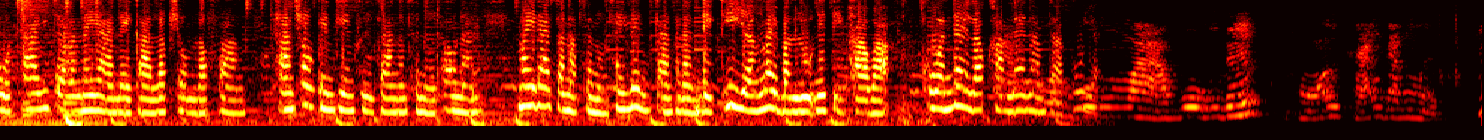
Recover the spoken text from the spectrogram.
รดใช้วิจารณญาณในการรับชมรับฟัง ทางช่องเป็นเพียงสื่อการนำเสนอเท่านั้น ไม่ได้สนับสนุนให้เล่นการพนันเด็กที่ยังไม่บรรลุนิติภาวะ ควรได้รับคำแนะนำจากผู้ใหญ่วงมาวงเล็บหอขังดังเหมือนจ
